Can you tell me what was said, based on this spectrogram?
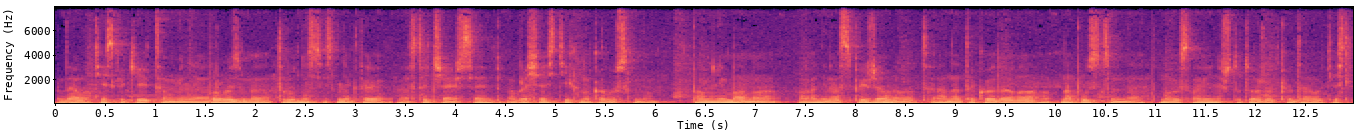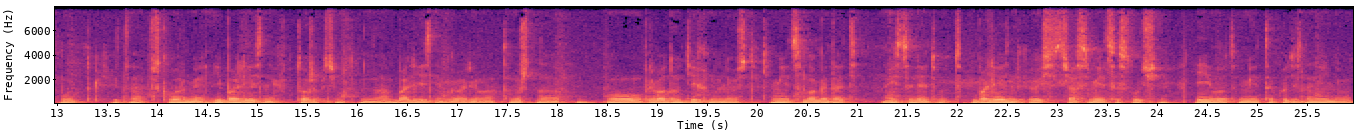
Да, вот есть какие-то у меня просьбы, трудности с некоторыми встречаешься, обращаюсь к Тихону Калужскому. По мне мама один раз приезжала, вот она такое давала напутственное благословение, что тоже, вот, когда вот если будут какие-то скорби и болезни, тоже почему-то на болезни говорила, потому что у преподобного Тихона университете имеется благодать исцелять вот болезни, как сейчас имеется случай. И вот имеет такое дизновение вот,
